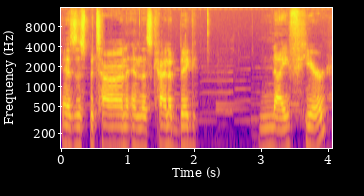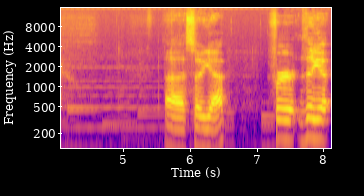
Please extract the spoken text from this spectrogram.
has this baton and this kind of big knife here. Uh, so, yeah. For the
